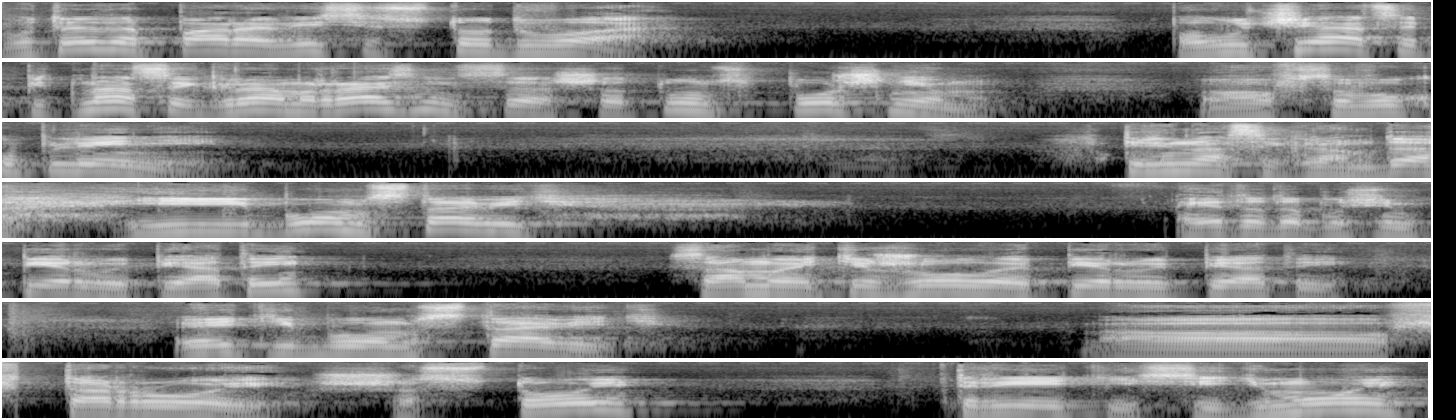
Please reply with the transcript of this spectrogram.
вот эта пара весит 102. Получается 15 грамм разница шатун с поршнем а, в совокуплении. 13 грамм, да. И будем ставить, это, допустим, первый, пятый. Самое тяжелое, первый, пятый. Эти будем ставить второй, шестой, третий, седьмой,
